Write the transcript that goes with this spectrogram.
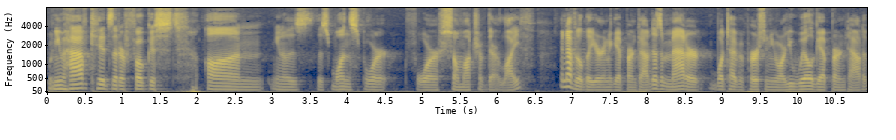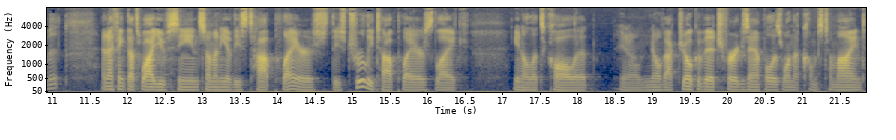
when you have kids that are focused on you know this this one sport for so much of their life, inevitably you're going to get burnt out. It doesn't matter what type of person you are, you will get burnt out of it. And I think that's why you've seen so many of these top players, these truly top players, like you know, let's call it you know Novak Djokovic, for example, is one that comes to mind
